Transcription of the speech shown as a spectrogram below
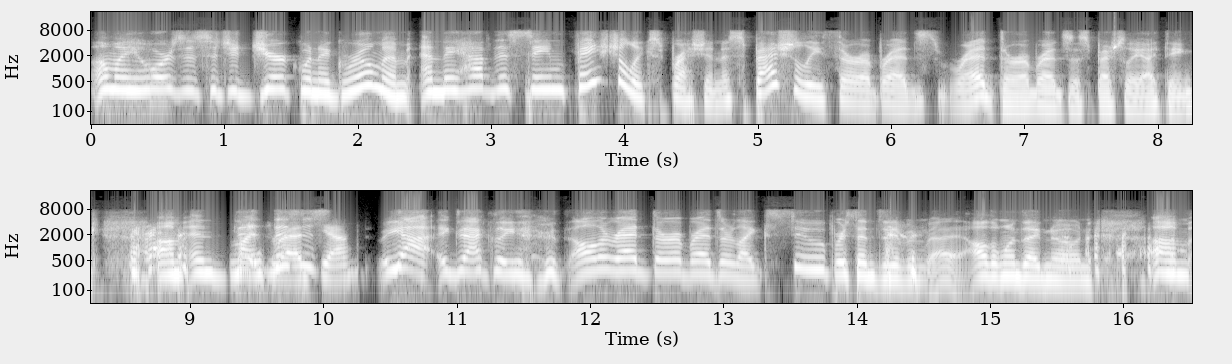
oh my horse is such a jerk when i groom him and they have this same facial expression especially thoroughbreds red thoroughbreds especially i think. Um and th- Mine's red, is, yeah. yeah exactly. All the red thoroughbreds are like super sensitive and uh, all the ones i've known. Um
